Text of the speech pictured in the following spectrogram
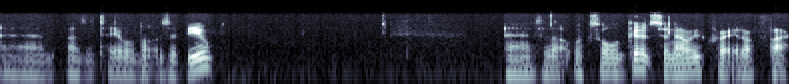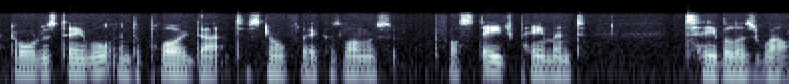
um, as a table, not as a view. And so that looks all good. So now we've created our fact orders table and deployed that to Snowflake as long as for stage payment table as well.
